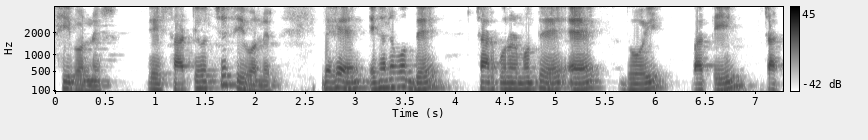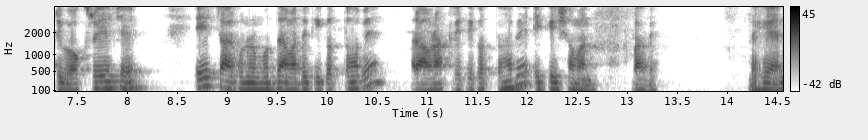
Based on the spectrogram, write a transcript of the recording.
সি বর্ণের। এই চারটি হচ্ছে সি বর্ণের। দেখেন এখানের মধ্যে চার কোণের মধ্যে এক, দুই বা তিন চারটি বক্স রয়েছে। এই চার কোণের মধ্যে আমাদের কি করতে হবে? রাউন্ড আকৃতি করতে হবে একই সমানভাবে দেখেন,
